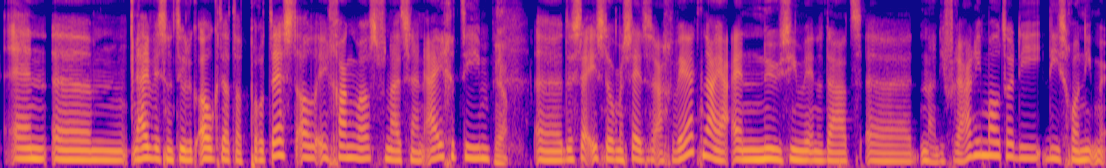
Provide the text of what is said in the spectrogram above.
En ehm, hij wist natuurlijk ook dat dat protest al in gang was vanuit zijn eigen team. Ja. Eh, dus daar is door Mercedes aan gewerkt. Nou ja, en nu zien we inderdaad, eh, nou die Ferrari-motor, die, die is gewoon niet meer.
